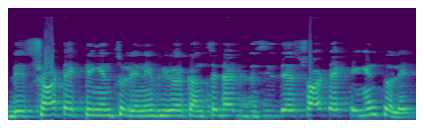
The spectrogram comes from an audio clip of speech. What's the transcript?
this short acting insulin, if you are considered this is the short acting insulin,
